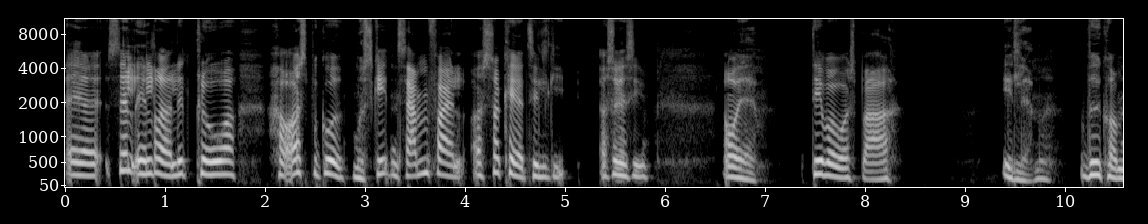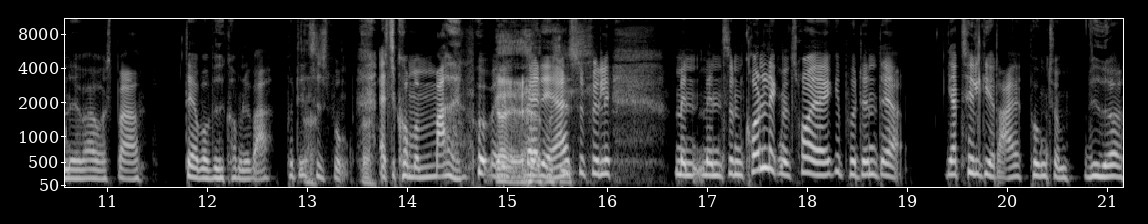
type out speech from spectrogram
er jeg selv ældre og lidt klogere, har også begået måske den samme fejl, og så kan jeg tilgive. Og så kan jeg sige, Nå ja, det var jo også bare et eller andet. Vedkommende var jo også bare der, hvor vedkommende var på det ja. tidspunkt. Ja. Altså, det kommer meget an på, hvad, Ja, ja, ja, hvad det er, præcis. selvfølgelig. Men, men sådan grundlæggende tror jeg ikke på den der, jeg tilgiver dig, punktum, videre.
